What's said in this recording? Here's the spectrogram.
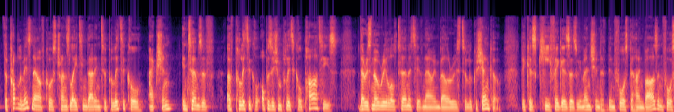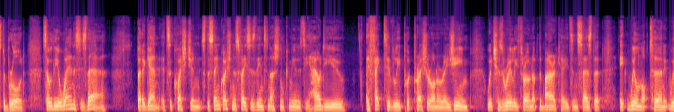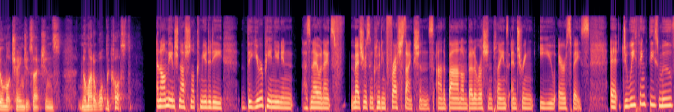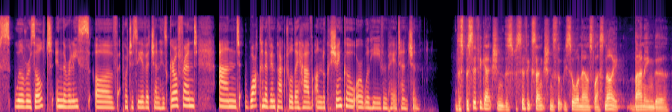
The problem is now, of course, translating that into political action in terms of of political opposition political parties, there is no real alternative now in Belarus to Lukashenko because key figures, as we mentioned, have been forced behind bars and forced abroad. So the awareness is there. But again, it's a question, it's the same question as faces the international community. How do you effectively put pressure on a regime which has really thrown up the barricades and says that it will not turn, it will not change its actions, no matter what the cost? And on the international community, the European Union has now announced measures including fresh sanctions and a ban on Belarusian planes entering EU airspace. Uh, do we think these moves will result in the release of Protasevich and his girlfriend? And what kind of impact will they have on Lukashenko, or will he even pay attention? The specific action, the specific sanctions that we saw announced last night, banning the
